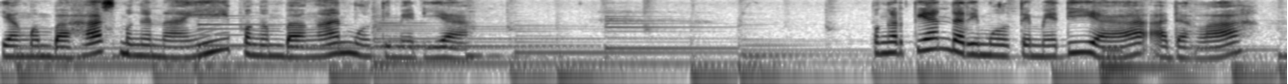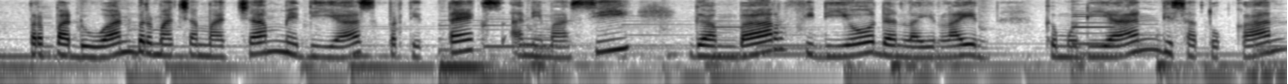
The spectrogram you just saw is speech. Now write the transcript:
yang membahas mengenai pengembangan multimedia. Pengertian dari multimedia adalah perpaduan bermacam-macam media seperti teks, animasi, gambar, video, dan lain-lain. Kemudian disatukan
